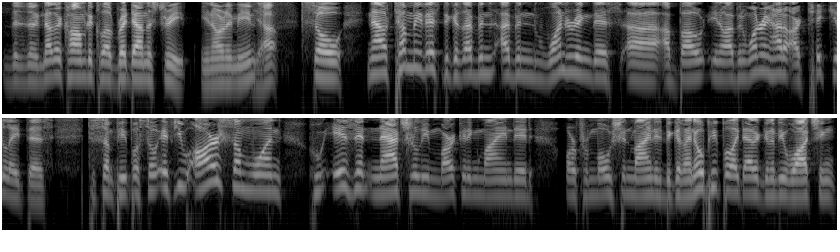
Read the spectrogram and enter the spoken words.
there's another comedy club right down the street. You know what I mean? Yep. So now tell me this because I've been I've been wondering this uh, about you know I've been wondering how to articulate this to some people. So if you are someone who isn't naturally marketing minded or promotion minded, because I know people like that are going to be watching.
